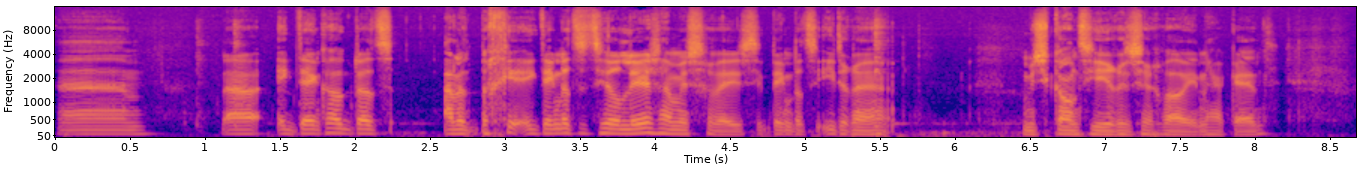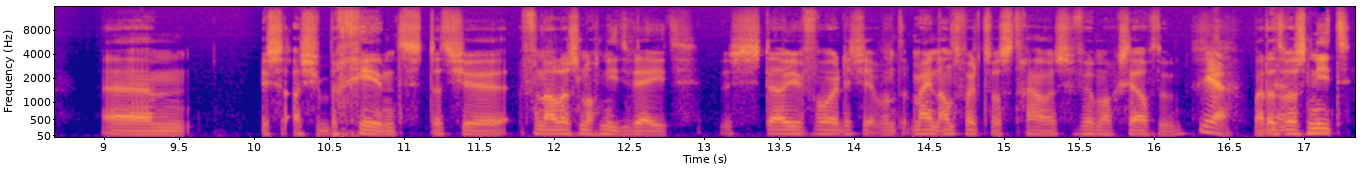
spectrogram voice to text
Ehm, nou, ik denk ook dat aan het begin, ik denk dat het heel leerzaam is geweest. Ik denk dat iedere muzikant hier zich wel in herkent. Ehm, is als je begint dat je van alles nog niet weet. Dus stel je voor dat je, want mijn antwoord was trouwens zoveel mogelijk zelf doen. Ja. Maar dat Ja. was niet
